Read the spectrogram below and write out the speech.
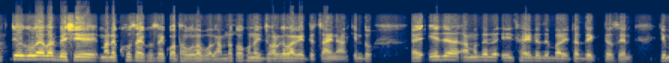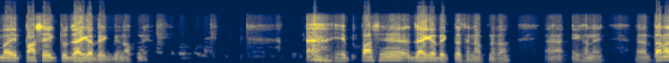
আত্মীয়গুলো আবার বেশি মানে খোঁচায় খোঁচায় কথাগুলো বলে। আমরা কখনোই ঝরগা লাগাইতে চাই না। কিন্তু, এই যে আমাদের এই সাইডে যে বাড়িটা দেখতেছেন, কিংবা এই পাশে একটু জায়গা দেখবেন আপনি। এই পাশে জায়গা দেখতেছেন আপনারা এখানে। তারা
